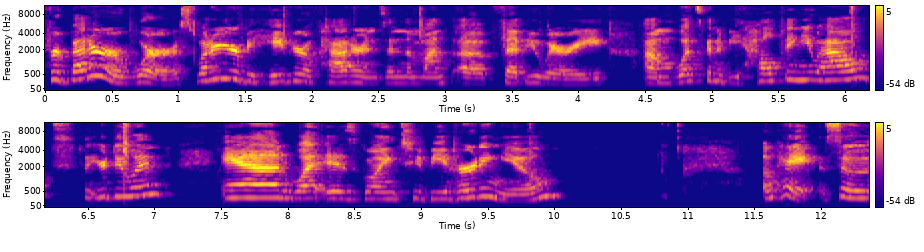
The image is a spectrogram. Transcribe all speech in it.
for better or worse, what are your behavioral patterns in the month of February? Um, what's going to be helping you out that you're doing? And what is going to be hurting you? Okay, so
